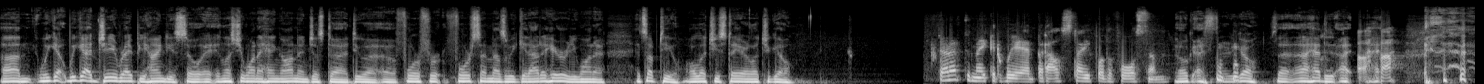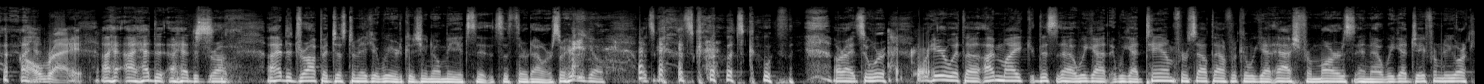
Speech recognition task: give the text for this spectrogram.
Um, we got we got Jay right behind you. So uh, unless you want to hang on and just uh, do a, a four, four foursome as we get out of here, or you want to, it's up to you. I'll let you stay or let you go. Don't have to make it weird, but I'll stay for the foursome. Okay, so there you go. So I had to. I, I, I All right. I, I, had to. I had to drop. I had to drop it just to make it weird because you know me. It's the, it's the third hour. So here we go. Let's go. Let's go. Let's go. With, all right. So we're we're here with. Uh, I'm Mike. This uh, we got we got Tam from South Africa. We got Ash from Mars, and uh, we got Jay from New York.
